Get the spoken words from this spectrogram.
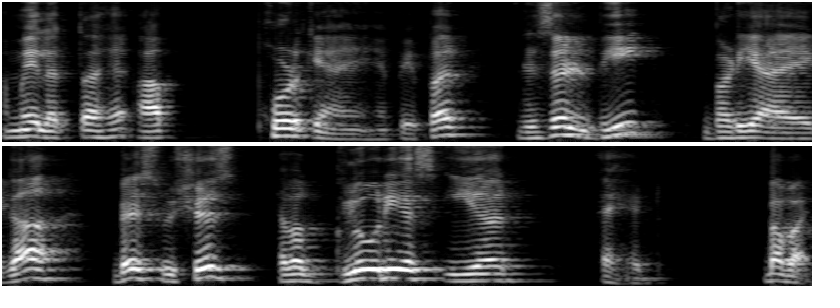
हमें लगता है आप फोड़ के आए हैं पेपर रिज़ल्ट भी बढ़िया आएगा। Best wishes glorious year ahead bye bye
